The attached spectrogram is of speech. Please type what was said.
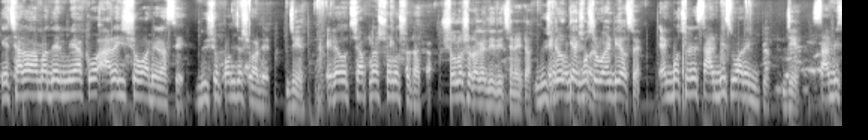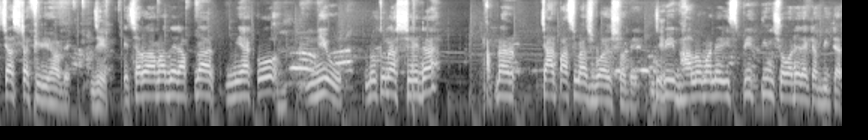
এছাড়াও আমাদের মিয়াকো আড়াইশো ওয়ার্ডের আছে দুইশো পঞ্চাশ ওয়ার্ডের। জি। এটা হচ্ছে আপনার ষোলোশো টাকা। ষোলোশো টাকা দিয়ে দিচ্ছেন এটা। 250 এটাও কি এক বছর ওয়ারেন্টি আছে? এক বছরের সার্ভিস ওয়ারেন্টি জি। সার্ভিস চার্জটা ফ্রি হবে। জি। এছাড়াও আমাদের আপনার মিয়াকো নিউ নতুন আসছে এটা। আপনার চার পাঁচ মাস বয়স হবে। খুবই ভালো মানের স্পিড তিনশো ওয়ার্ডের একটা বিটার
